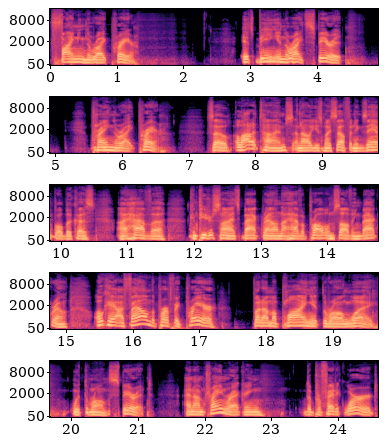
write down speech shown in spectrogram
finding the right prayer it's being in the right spirit praying the right prayer so a lot of times, and I'll use myself an example because I have a computer science background, I have a problem solving background. Okay, I found the perfect prayer, but I'm applying it the wrong way with the wrong spirit. And I'm train wrecking the prophetic word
